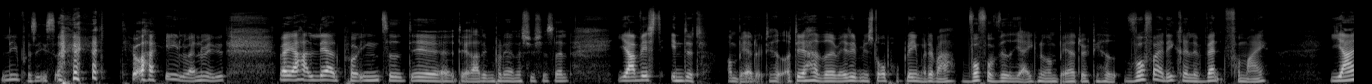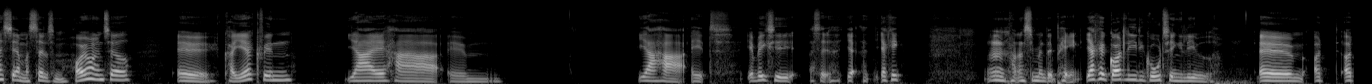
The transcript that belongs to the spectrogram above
Lige præcis. det var helt vanvittigt. Hvad jeg har lært på ingen tid, det, det er ret imponerende, synes jeg selv. Jeg vidste intet om bæredygtighed, og det har været et af mine store problemer, det var, hvorfor ved jeg ikke noget om bæredygtighed? Hvorfor er det ikke relevant for mig? Jeg ser mig selv som højorienteret, øh, karrierekvinde. Jeg har, øh, jeg har et, jeg vil ikke sige, altså, jeg, jeg kan ikke, mm, hvordan siger man det pænt, jeg kan godt lide de gode ting i livet. Øh, og, og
